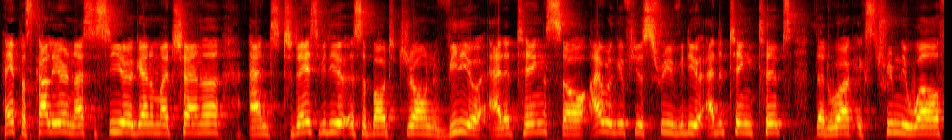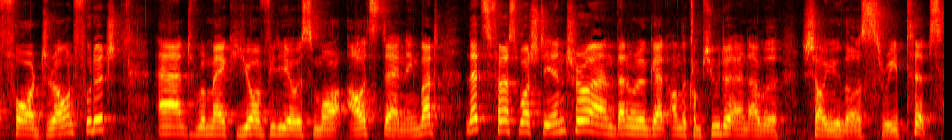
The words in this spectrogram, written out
Hey Pascal here, nice to see you again on my channel and today's video is about drone video editing. So I will give you three video editing tips that work extremely well for drone footage and will make your videos more outstanding. But let's first watch the intro and then we'll get on the computer and I will show you those three tips.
